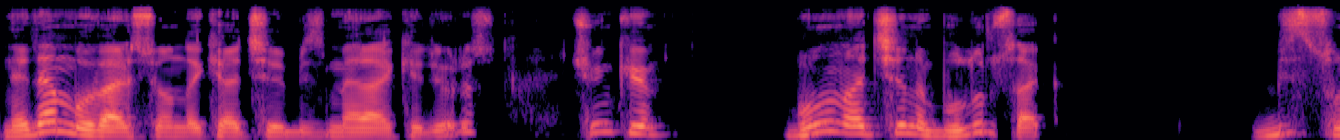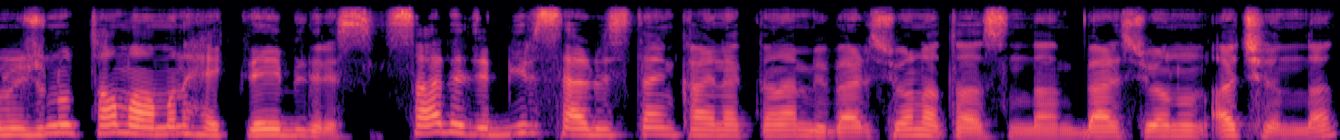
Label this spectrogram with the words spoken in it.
Neden bu versiyondaki açığı biz merak ediyoruz? Çünkü bunun açığını bulursak biz sunucunun tamamını hackleyebiliriz. Sadece bir servisten kaynaklanan bir versiyon hatasından, versiyonun açığından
